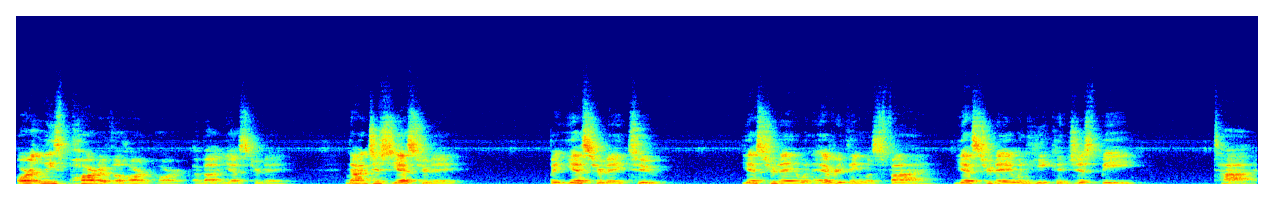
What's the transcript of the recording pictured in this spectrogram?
Or at least part of the hard part about yesterday. Not just yesterday, but yesterday too. Yesterday when everything was fine. Yesterday when he could just be Ty.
